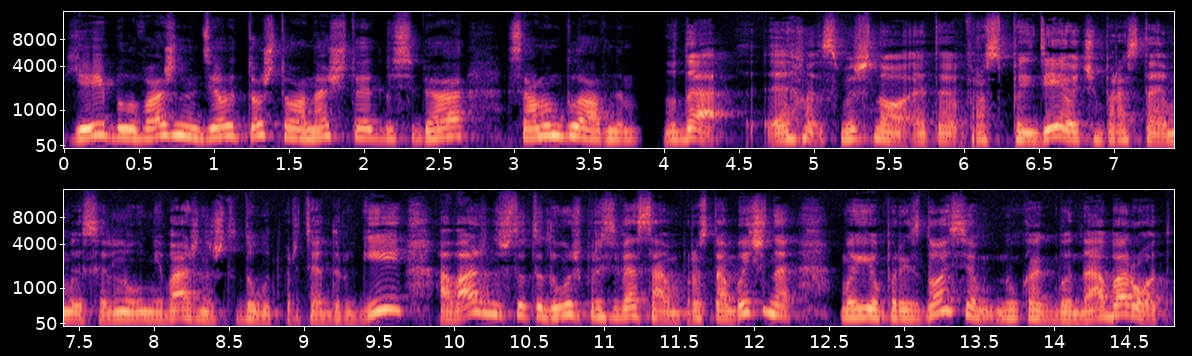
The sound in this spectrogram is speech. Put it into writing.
Ей было важно делать то, что она считает для себя самым главным. Ну да, э, смешно. Это просто, по идее, очень простая мысль. Ну, не важно, что думают про тебя другие, а важно, что ты думаешь про себя сам. Просто обычно мы ее произносим, ну, как бы наоборот.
